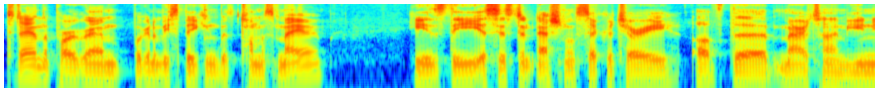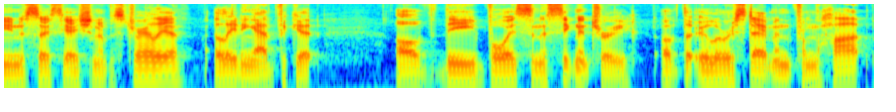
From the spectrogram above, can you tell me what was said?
Today on the program, we're going to be speaking with Thomas Mayo. He is the Assistant National Secretary of the Maritime Union Association of Australia, a leading advocate of the voice and a signatory of the Uluru Statement from the Heart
